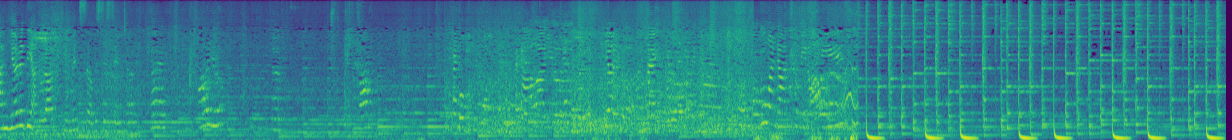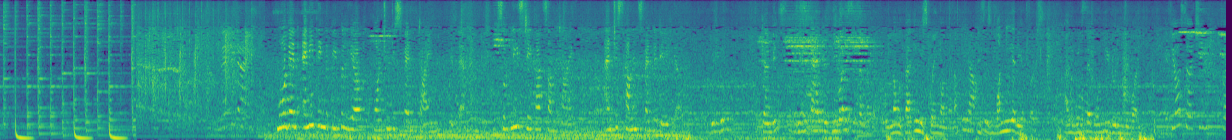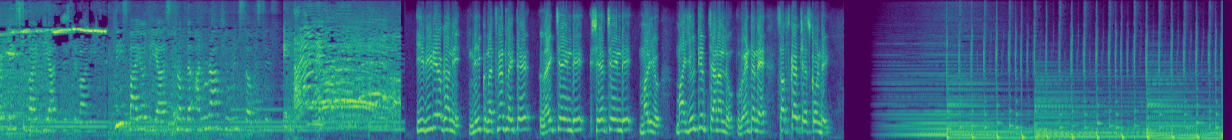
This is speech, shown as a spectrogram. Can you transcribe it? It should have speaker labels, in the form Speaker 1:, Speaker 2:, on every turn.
Speaker 1: I'm here at the Anuraag Human Services Center. Hi. How are you? Mom. How More than anything, the people here want you to spend time with them. So please take out some time and just come and spend a day here.
Speaker 2: We do candles. This is candles. Diwali season, madam. Now packing is going on, madam.
Speaker 1: Yeah.
Speaker 2: This is one year efforts, and we sell only during Diwali.
Speaker 1: If you're searching for a place to buy diyas this Diwali, please buy your diyas from the Anuraag Human Services.
Speaker 3: Video కానీ మీకు నచ్చినట్లయితే like చేయండి share చేయండి మరియు మా YouTube ఛానల్ను వెంటనే subscribe చేసుకోండి.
